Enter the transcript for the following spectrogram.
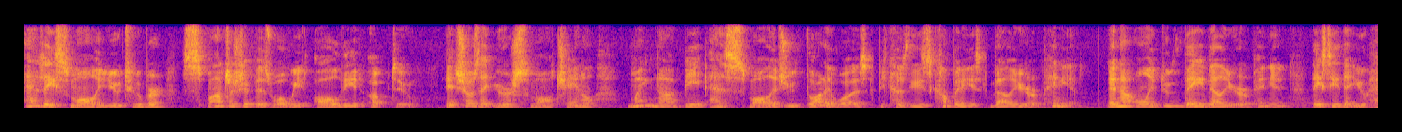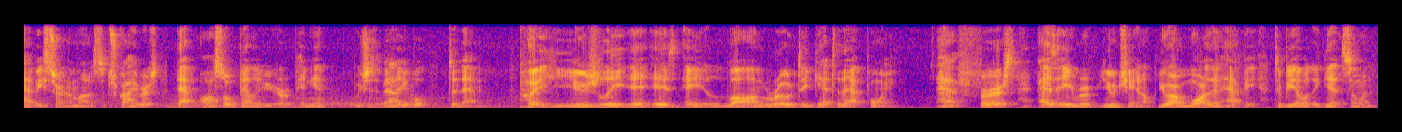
As a small YouTuber, sponsorship is what we all lead up to. It shows that your small channel might not be as small as you thought it was because these companies value your opinion. And not only do they value your opinion, they see that you have a certain amount of subscribers that also value your opinion which is valuable to them. But usually it is a long road to get to that point. At first, as a review channel, you are more than happy to be able to get someone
